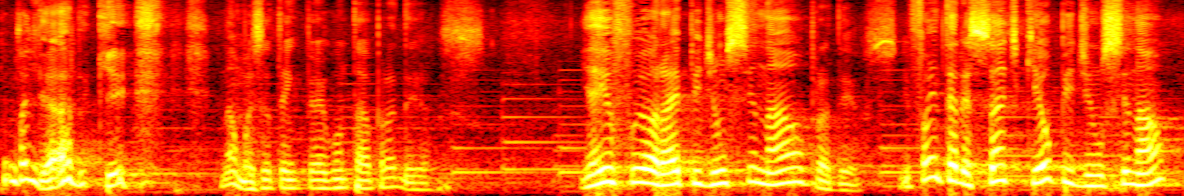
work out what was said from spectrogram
Uma olhada aqui. Não, mas eu tenho que perguntar para Deus. E aí eu fui orar e pedi um sinal para Deus. E foi interessante que eu pedi um sinal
